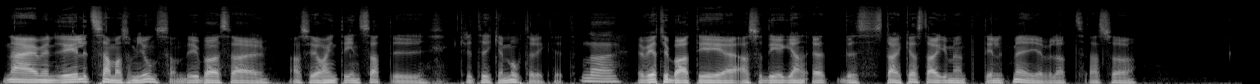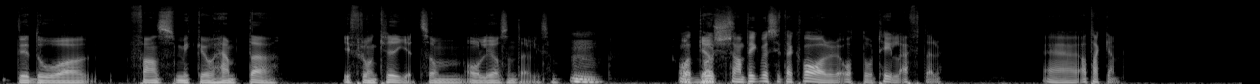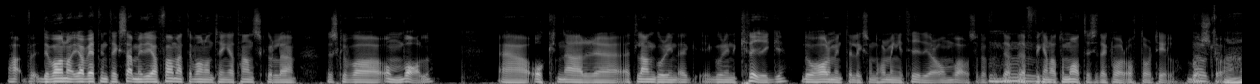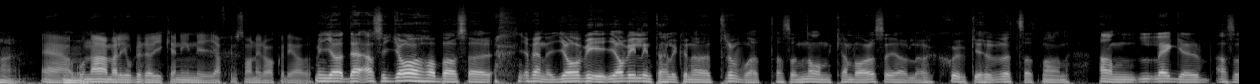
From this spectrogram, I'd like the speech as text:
Nej men det är lite samma som Jonsson, det är ju bara så här, alltså jag har inte insatt i kritiken mot det riktigt. Nej, Jag vet ju bara att det är, alltså det är eh, det starkaste argumentet enligt mig är väl att, alltså Det då fanns mycket att hämta ifrån kriget som olja och sånt där liksom. Mm. Och, att Och Bush, att- han fick väl sitta kvar åtta år till efter eh, attacken Det var no, jag vet inte exakt men jag har för mig att det var någonting att han skulle, det skulle vara omval eh, Och när eh, ett land går in, eh, går in i krig, då har de inte liksom, då har de ingen tid att göra omval Så då, Mhm. därför, därför fick han automatiskt sitta kvar åtta år till, Bush Aha. eh, Mm. Och när han väl gjorde det gick han in i Afghanistan, Irak och det men jag, det, alltså jag har bara så här, jag vet inte, jag vill, jag vill inte heller kunna tro att alltså någon kan vara så jävla sjuk i huvudet så att man anlägger, alltså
